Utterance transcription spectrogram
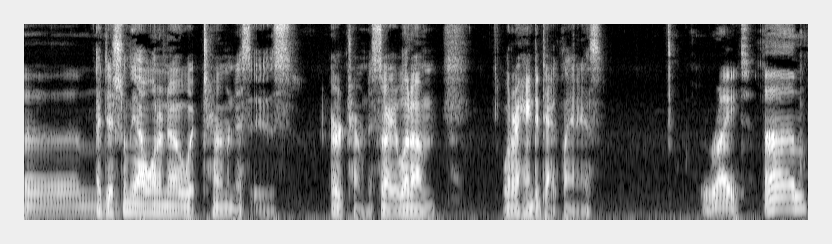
Um. Additionally, I want to know what Terminus is, or Terminus. Sorry, what um, what our hand attack plan is. Right. Um.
